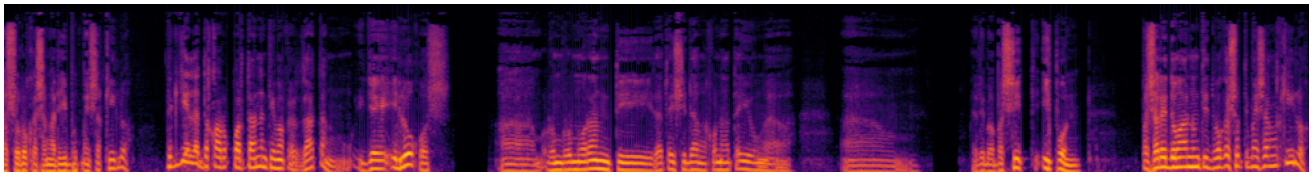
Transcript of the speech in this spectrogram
nasuro ka sa nga ribot may sa Nagyela da kwartanan ti makagatang. Ijay ilokos, uh, rumrumuran ti dati sida nga kunata yung uh, um, dati babasit, ipon, pasare dumanon ti dwagas o ti may isang kilo.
